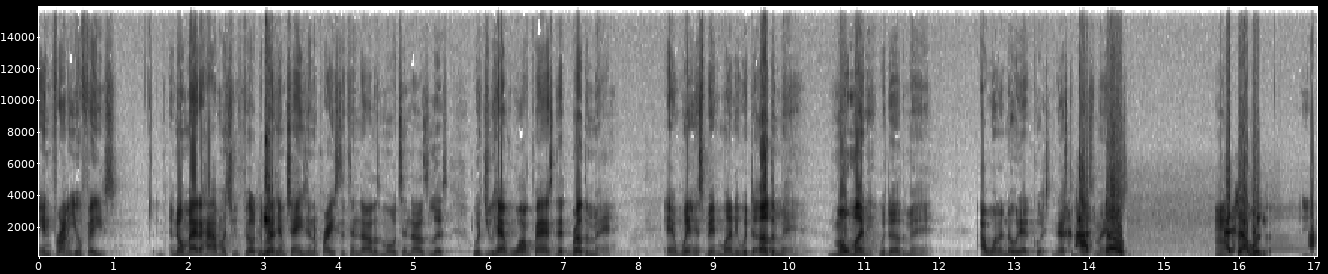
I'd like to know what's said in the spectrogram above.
in front of your face. No matter how much you felt Yeah. about him changing the price to ten dollars more, ten dollars less, would you have walked past that brother man and went and spent money with the other man, more money with the other man? I want to know that question. That's the I, best man. no. question. Actually, I wouldn't. have.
